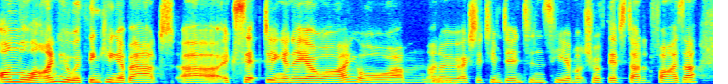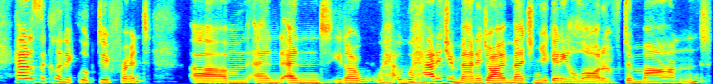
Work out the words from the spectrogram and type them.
on the line who are thinking about uh, accepting an EOI, or um, I know actually Tim Denton's here. I'm not sure if they've started Pfizer. How does the clinic look different? um, and and you know how, how, did you manage i imagine you're getting a lot of demand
